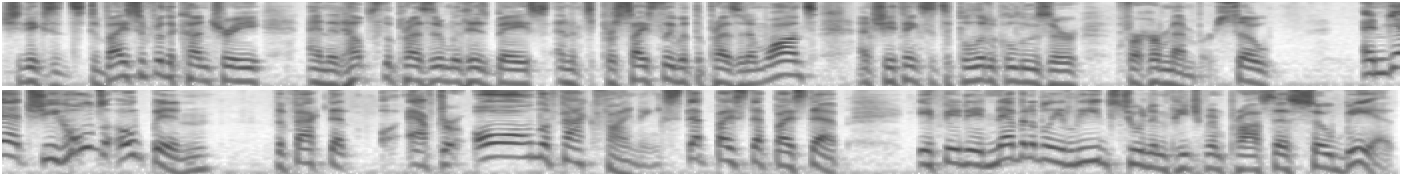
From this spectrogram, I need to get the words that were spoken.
She thinks it's divisive for the country and it helps the president with his base, and it's precisely what the president wants. And she thinks it's a political loser for her members. So and yet she holds open the fact that after all the fact finding, step by step by step, if it inevitably leads to an impeachment process, so be it.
